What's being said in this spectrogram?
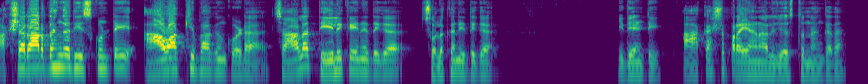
అక్షరార్థంగా తీసుకుంటే ఆ వాక్య భాగం కూడా చాలా తేలికైనదిగా చులకనిదిగా ఇదేంటి? ఆకాశ ప్రయాణాలు చేస్తున్నాం కదా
